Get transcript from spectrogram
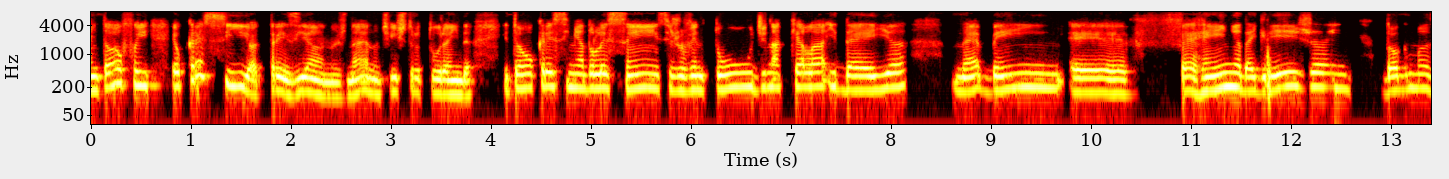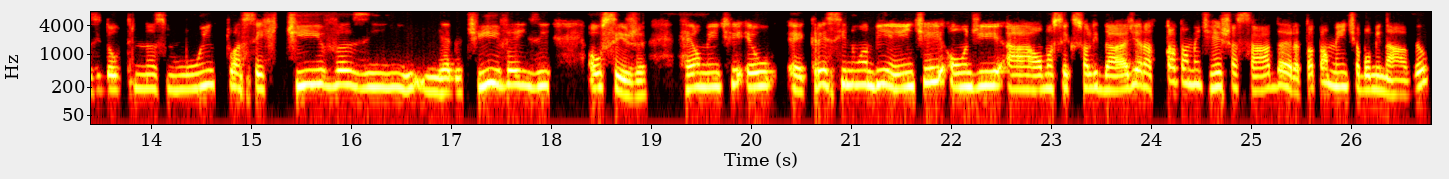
Então eu fui, eu cresci há 13 anos, né? Não tinha estrutura ainda. Então eu cresci minha adolescência, juventude naquela ideia, né? Bem é, ferrenha da igreja, em dogmas e doutrinas muito assertivas e irredutíveis, e, ou seja, realmente eu é, cresci num ambiente onde a homossexualidade era totalmente rechaçada, era totalmente abominável,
